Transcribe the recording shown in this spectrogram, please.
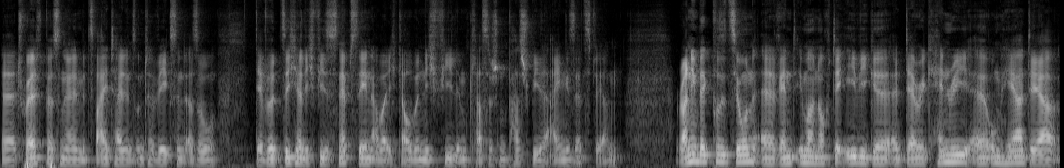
äh, 12 Personell mit zwei Titans unterwegs sind. Also der wird sicherlich viele Snaps sehen, aber ich glaube nicht viel im klassischen Passspiel eingesetzt werden. Running Back Position äh, rennt immer noch der ewige äh, Derrick Henry äh, umher, der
